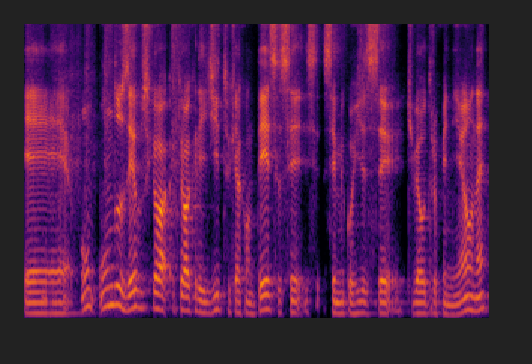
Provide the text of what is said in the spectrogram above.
É, um, um, dos erros que eu, que eu acredito que aconteça, você me corrija se você tiver outra opinião, né?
